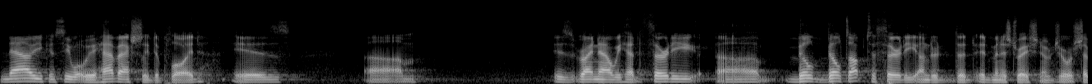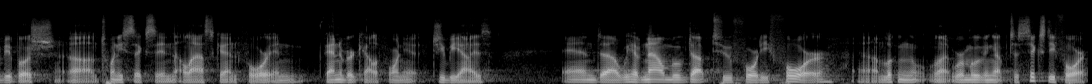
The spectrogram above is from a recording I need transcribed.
now you can see what we have actually deployed is. Um, is right now we had 30 uh, built built up to 30 under the administration of George W. Bush, uh, 26 in Alaska and four in Vandenberg, California, GBIs, and uh, we have now moved up to 44. Um, looking like we're moving up to 64.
